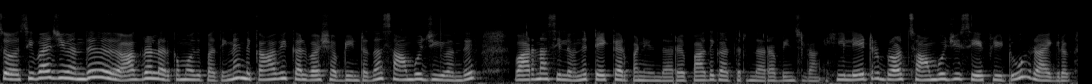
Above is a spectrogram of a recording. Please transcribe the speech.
So Shivaji வந்து ஆக்ராவில் இருக்கும்போது பார்த்திங்கன்னா இந்த காவி கல்வாஷ் அப்படின்றது தான் சாம்புஜி வந்து வாரணாசியில் வந்து டேக் கேர் பண்ணியிருந்தார் பாதுகாத்திருந்தார் அப்படின்னு சொல்கிறாங்க he later brought Sambhaji safely to Raigad.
